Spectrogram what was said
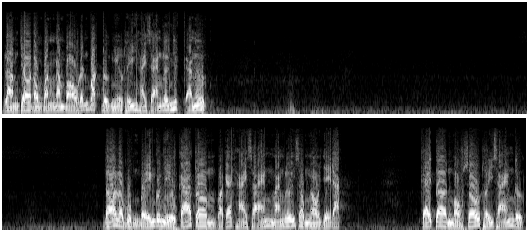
làm cho đồng bằng Nam Bộ đánh bắt được nhiều thủy hải sản lớn nhất cả nước? Đó là vùng biển có nhiều cá tôm và các hải sản mạng lưới sông ngòi dày đặc. Kể tên một số thủy sản được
